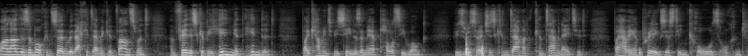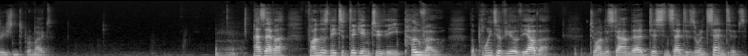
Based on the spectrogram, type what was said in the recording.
while others are more concerned with academic advancement and fear this could be hindered by coming to be seen as a mere policy wonk whose research is contaminated by having a pre existing cause or conclusion to promote. As ever, funders need to dig into the POVO, the point of view of the other, to understand their disincentives or incentives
